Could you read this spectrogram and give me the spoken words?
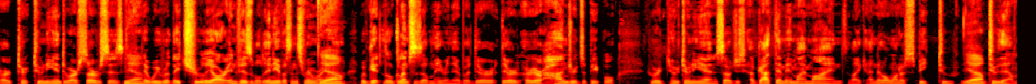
are tu- tuning into our services Yeah. that we re- they truly are invisible to any of us in this room right Yeah. now. We get little glimpses of them here and there, but there there are, there are hundreds of people who are who are tuning in. And so just I've got them in my mind. Like I know I want to speak to Yeah. to them.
